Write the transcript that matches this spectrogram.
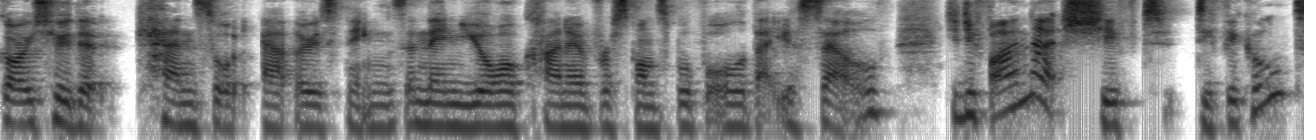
go to that can sort out those things and then you're kind of responsible for all of that yourself. Did you find that shift difficult?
